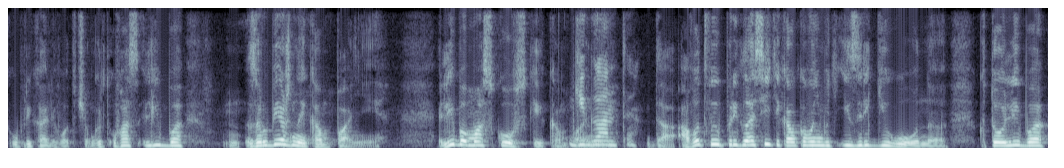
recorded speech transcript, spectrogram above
упрекали вот в чем. Говорят, у вас либо зарубежные компании, либо московские компании. Гиганты. Да. А вот вы пригласите ко- кого-нибудь из региона, кто либо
